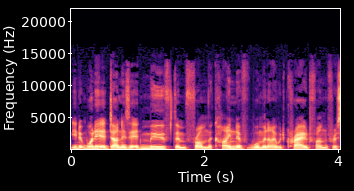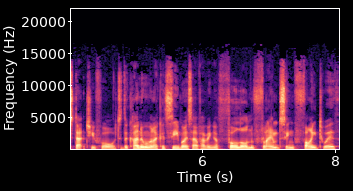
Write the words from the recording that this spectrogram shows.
you know, what it had done is it had moved them from the kind of woman I would crowdfund for a statue for to the kind of woman I could see myself having a full-on flouncing fight with.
